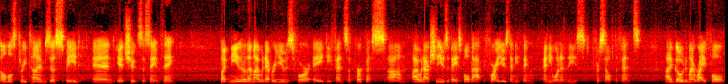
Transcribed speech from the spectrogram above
almost three times this speed, and it shoots the same thing. But neither of them I would ever use for a defensive purpose. Um, I would actually use a baseball bat before I used anything, any one of these for self-defense. I'd go to my rifle.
